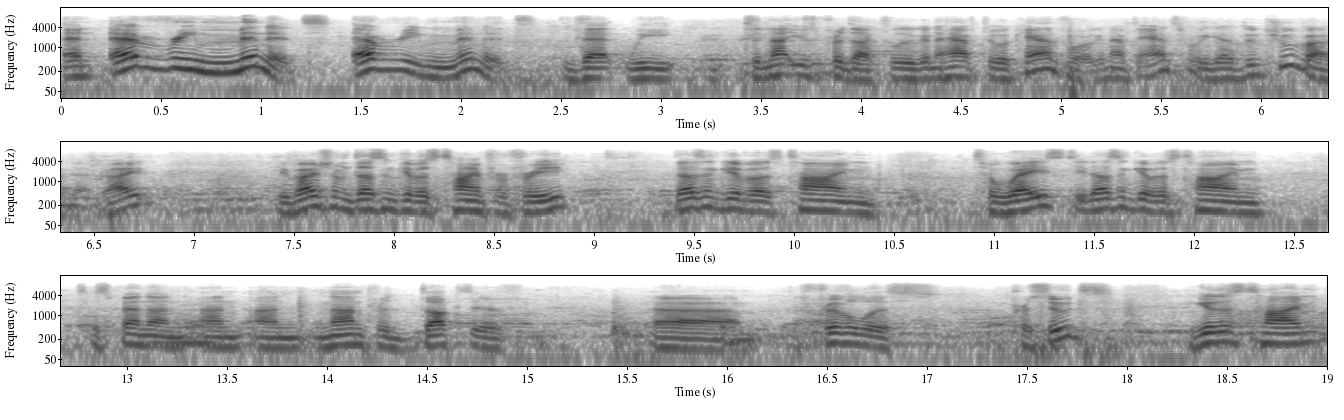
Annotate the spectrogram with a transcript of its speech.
And, every minute, every minute that we did not use productively, we're going to have to account for. We're going to have to answer. We got to do tshuva on that, right? Yivashim doesn't give us time for free doesn't give us time to waste. He doesn't give us time to spend on, on, on non-productive, um, frivolous pursuits. He gives us time.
